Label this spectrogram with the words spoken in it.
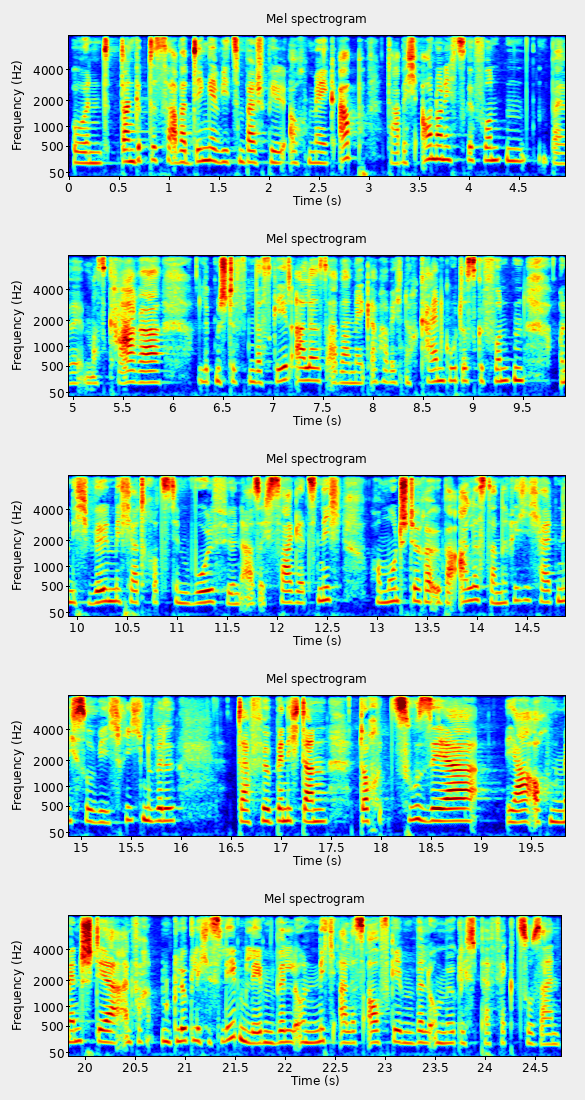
Und dann gibt es aber Dinge wie zum Beispiel auch Make-up. Da habe ich auch noch nichts gefunden. Bei Mascara, Lippenstiften, das geht alles, aber Make-up habe ich noch kein gutes gefunden. Und ich will mich ja trotzdem wohlfühlen. Also ich sage jetzt nicht Hormonstörer über alles, dann rieche ich halt nicht so, wie ich riechen will. Dafür bin ich dann doch zu sehr ja auch ein Mensch, der einfach ein glückliches Leben leben will und nicht alles aufgeben will, um möglichst perfekt zu sein.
